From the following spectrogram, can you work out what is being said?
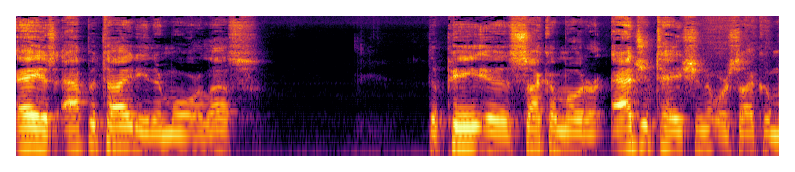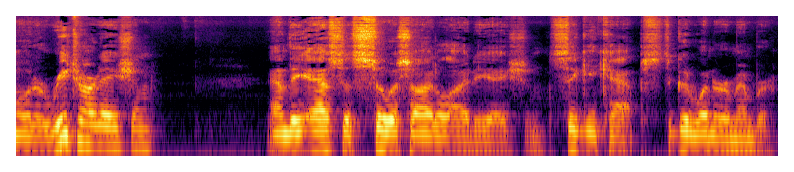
A is appetite, either more or less. The P is psychomotor agitation or psychomotor retardation. And the S is suicidal ideation. SIG-E-CAPS. It's a good one to remember.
